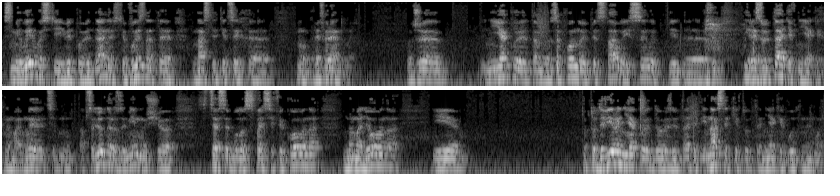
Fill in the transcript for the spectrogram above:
сміливості і відповідальності визнати наслідки цих е, ну, референдумів. Отже, ніякої там законної підстави і сили під е, і результатів ніяких немає. Ми ну, абсолютно розуміємо, що це все було сфальсифіковано, намальовано і. Тобто довіри ніякої до результатів і наслідків тут ніяких бути не може.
